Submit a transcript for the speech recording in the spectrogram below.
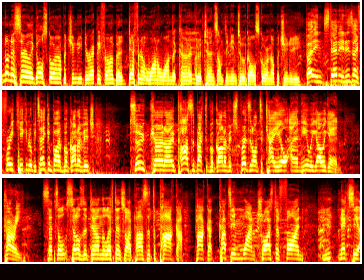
not necessarily a goal scoring opportunity directly from it, but a definite one on one that Kerno Mm. could have turned something into a goal scoring opportunity. But instead, it is a free kick. It'll be taken by Bogdanovic to Kerno, passes it back to Bogdanovic, spreads it on to Cahill, and here we go again. Curry settle, settles it down the left hand side, passes it to Parker. Parker cuts in one, tries to find N- Nexia,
